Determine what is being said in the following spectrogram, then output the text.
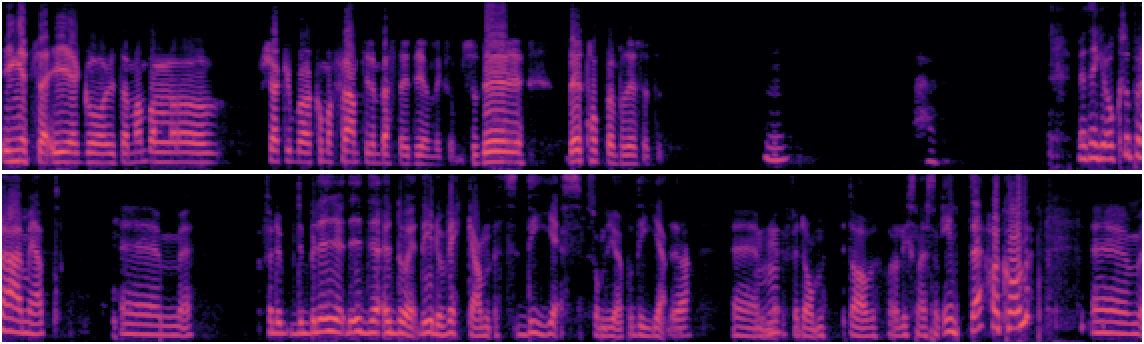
inget så ego, utan man bara försöker bara komma fram till den bästa idén. Liksom. Så det, det är toppen på det sättet. Mm. Men jag tänker också på det här med att ehm, för det, det blir det är, då, det är då veckans DS som du gör på DN. Ja. Ehm, Mhm. För de av våra lyssnare som inte har koll. Ehm,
